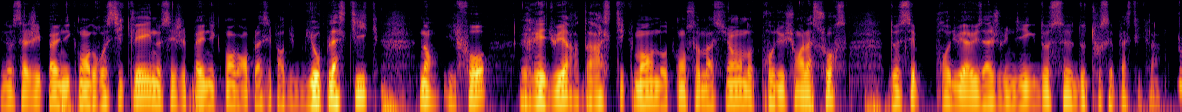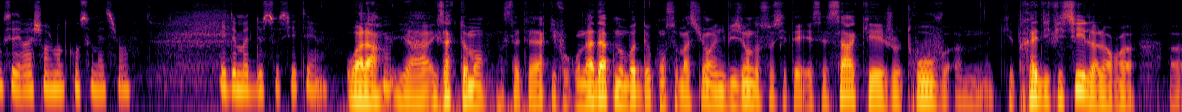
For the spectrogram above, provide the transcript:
il ne s'agit pas uniquement de recycler, il ne s'agit pas uniquement de remplacer par du bioplastique. Non, il faut réduire drastiquement notre consommation, notre production à la source de ces produits à usage unique, de, tous ces plastiques-là. Donc c'est des vrais changements de consommation et de mode de société. Voilà, mm. il y a exactement. C'est-à-dire qu'il faut qu'on adapte nos modes de consommation à une vision de la société. Et c'est ça qui est, je trouve, euh, qui est très difficile. Alors, euh, euh,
